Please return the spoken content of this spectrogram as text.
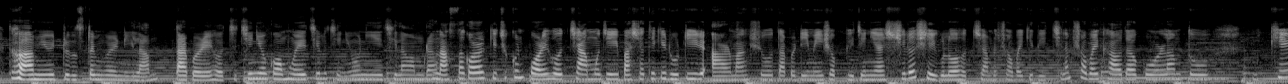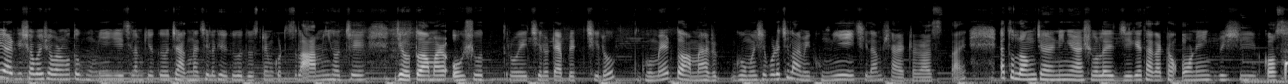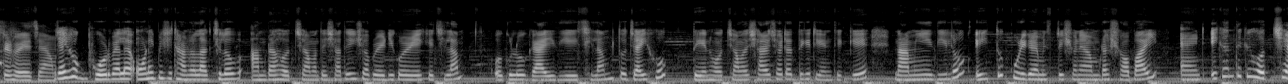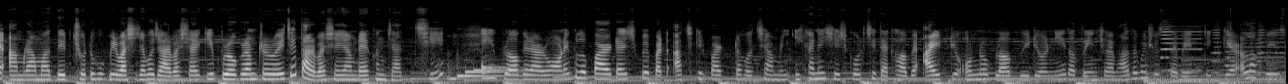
তো আমিও একটু দুষ্টামি করে নিলাম। তারপরে হচ্ছে চিনিও কম হয়েছিল, চিনিও নিয়েছিলাম আমরা। নাস্তা করার কিছুক্ষণ পরে হচ্ছে আম্মু যেই বাসা থেকে রুটির আর মাংস, তারপর ডিম এইসব ভেজে নিয়ে আসছিল, সেগুলো হচ্ছে আমরা সবাইকে দিচ্ছিলাম। সবাই খাওয়া দাওয়া করলাম। তো খেয়ে আর কি সবাই সবার মতো ঘুমিয়ে গিয়েছিলাম। কেউ কেউ ঝাগনা ছিল, কেউ কেউ দুষ্টামি করতেছিল। আমি হচ্ছে যেহেতু আমার ওষুধ রয়েছিল ট্যাবলেট ছিল ঘুমের, তো আমার ঘুম এসে পড়েছিল, আমি ঘুমিয়েই ছিলাম সারাটা রাস্তায়। এত লং জার্নিংয়ে আসলে জেগে থাকাটা অনেক বেশি কষ্টের হয়ে যায়। যাই হোক, ভোরবেলায় অনেক বেশি ঠান্ডা লাগছিল। আমরা হচ্ছে আমাদের সাথেই সব রেডি করে রেখেছিলাম। ওগুলো গাড়ি দিয়েছিলাম। তো যাই হোক দেন হচ্ছে আমাদের সাড়ে ছয়টার দিকে ট্রেন থেকে নামিয়ে দিল। এই তো কুড়িগ্রাম স্টেশনে আমরা সবাই। অ্যান্ড এখান থেকে হচ্ছে আমরা আমাদের ছোট পুপির বাসায় যাব, যার বাসায় কি প্রোগ্রামটা রয়েছে, তার বাসায় আমরা এখন যাচ্ছি। এই ব্লগের আরও অনেকগুলো পার্ট আসবে বাট আজকের পার্টটা হচ্ছে আমি এখানেই শেষ করছি। দেখা হবে আরেকটি অন্য ব্লগ ভিডিও নিয়ে। তত সবাই ভালো থাকবেন, সুস্থ থাকবেন টেক কেয়ার আল্লাহ হাফিজ।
